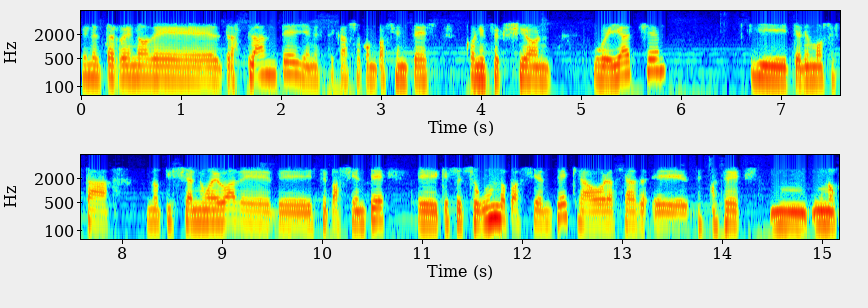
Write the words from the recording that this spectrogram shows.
en el terreno del trasplante y en este caso con pacientes con infección VIH y tenemos esta noticia nueva de, de este paciente eh, que es el segundo paciente que ahora se ha, eh, después de mm, unos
